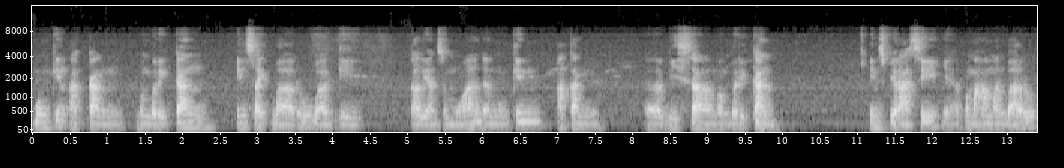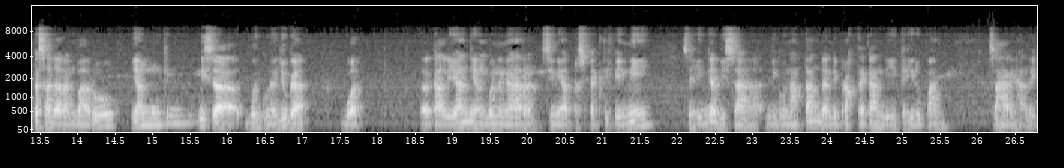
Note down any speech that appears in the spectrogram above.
mungkin akan memberikan insight baru bagi kalian semua dan mungkin akan uh, bisa memberikan inspirasi ya pemahaman baru kesadaran baru yang mungkin bisa berguna juga buat e, kalian yang mendengar siniar perspektif ini sehingga bisa digunakan dan dipraktekkan di kehidupan sehari-hari.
